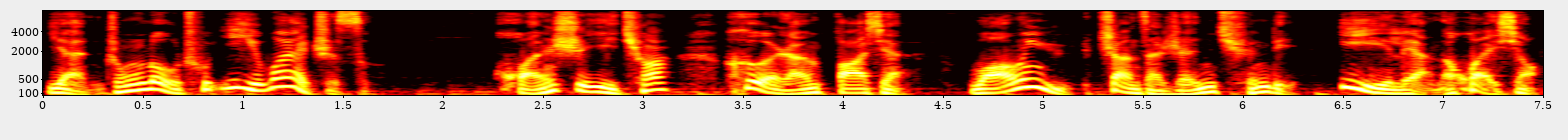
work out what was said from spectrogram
眼中露出意外之色，环视一圈，赫然发现王宇站在人群里，一脸的坏笑，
